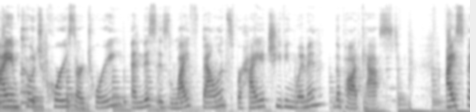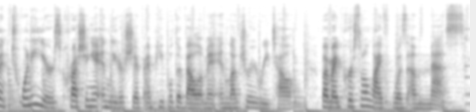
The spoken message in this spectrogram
I am Coach Cori Sartori, and this is Life Balance for High Achieving Women, the podcast. I spent 20 years crushing it in leadership and people development in luxury retail, but my personal life was a mess.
